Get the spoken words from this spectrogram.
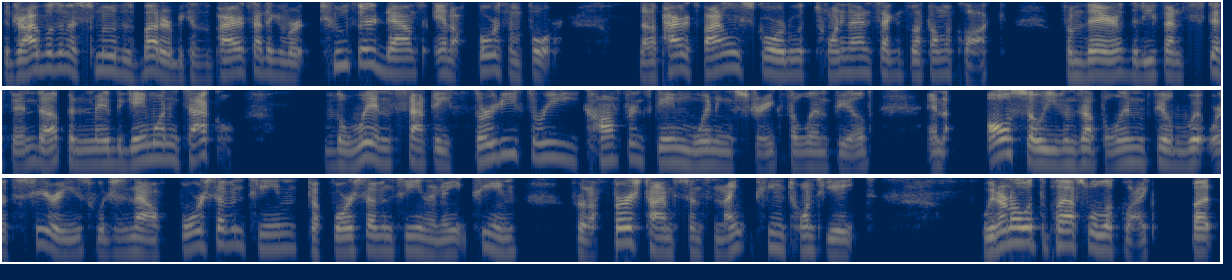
The drive wasn't as smooth as butter because the Pirates had to convert two third downs and a fourth and four. Now, the Pirates finally scored with 29 seconds left on the clock. From there, the defense stiffened up and made the game winning tackle. The win snapped a 33 conference game winning streak for Linfield and also evens up the Linfield Whitworth series, which is now 417 to 417 and 18 for the first time since 1928. We don't know what the playoffs will look like, but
